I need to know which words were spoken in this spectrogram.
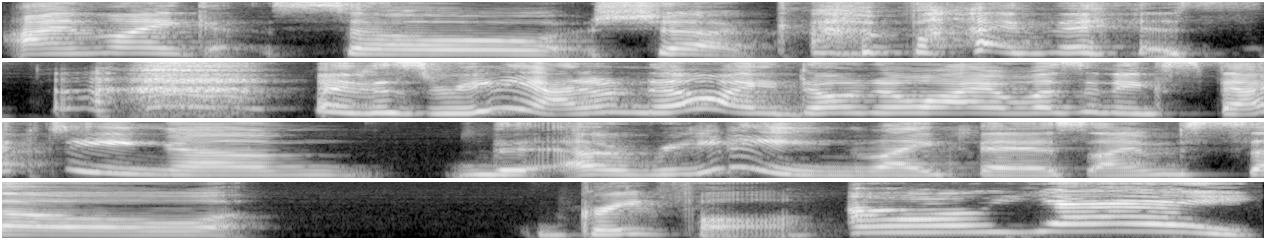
I'm like so shook by this by this reading. I don't know. I don't know why I wasn't expecting um a reading like this. I'm so grateful. Oh, yay.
